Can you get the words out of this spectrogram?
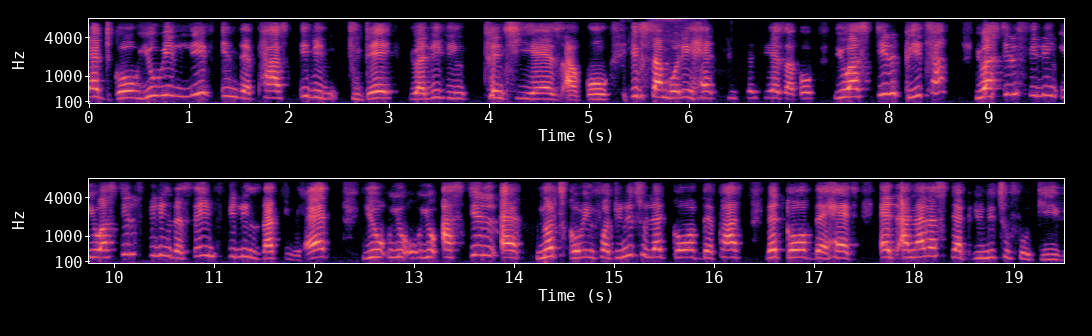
let go, you will live in the past. Even today, you are living 20 years ago. If somebody had you 20 years ago, you are still bitter. You are still feeling. You are still feeling the same feelings that you had. You you you are still uh, not going forward. You need to let go of the past. Let go of the head. And another step, you need to forgive.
